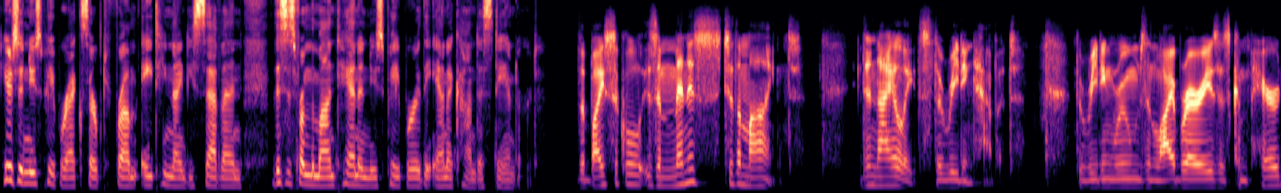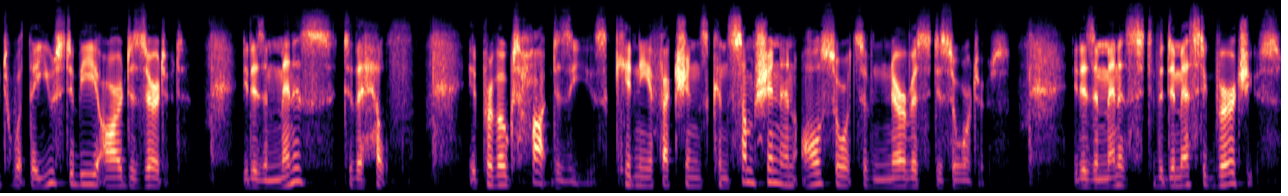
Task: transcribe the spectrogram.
Here's a newspaper excerpt from 1897. This is from the Montana newspaper, The Anaconda Standard. The bicycle is a menace to the mind. It annihilates the reading habit. The reading rooms and libraries, as compared to what they used to be, are deserted. It is a menace to the health. It provokes heart disease, kidney affections, consumption, and all sorts of nervous disorders. It is a menace to the domestic virtues.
